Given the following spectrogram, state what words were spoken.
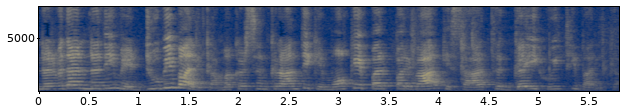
नदी में डूबी बालिका मकर संक्रांति के मौके पर परिवार के साथ गई हुई थी बालिका।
